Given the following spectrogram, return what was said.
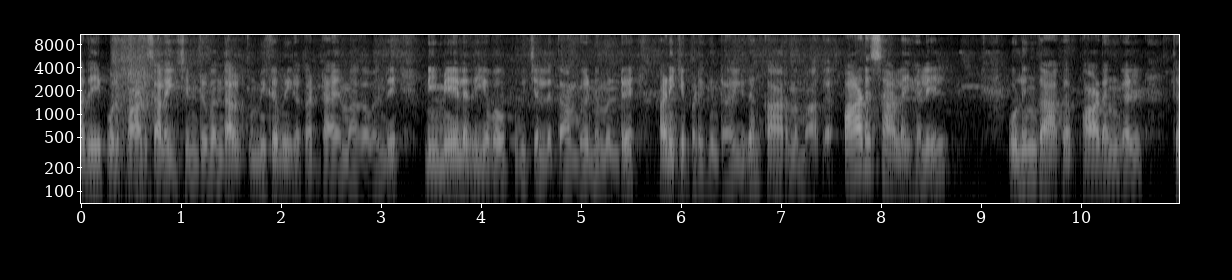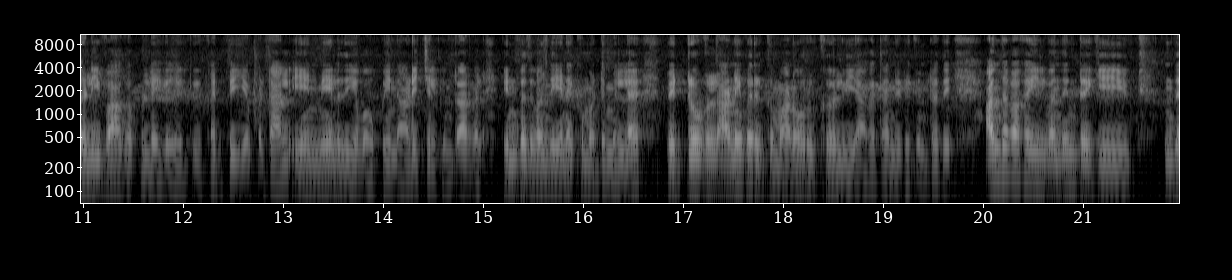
அதே போல் பாடசாலைக்கு சென்று வந்தால் மிக மிக கட்டாயமாக வந்து நீ மேலதிக வகுப்புக்கு செல்லத்தான் வேண்டும் என்று பணிக்கப்படுகின்றார் இதன் காரணமாக. பாடசாலைகளில் ஒழுங்காக பாடங்கள் தெளிவாக பிள்ளைகளுக்கு கற்பிக்கப்பட்டால் ஏன் மேலதிக வகுப்பை நாடி செல்கின்றார்கள் என்பது வந்து எனக்கு மட்டுமில்லை பெற்றோர்கள் அனைவருக்குமான ஒரு கேள்வியாகத்தான் இருக்கின்றது. அந்த வகையில் வந்து இன்றைக்கு இந்த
